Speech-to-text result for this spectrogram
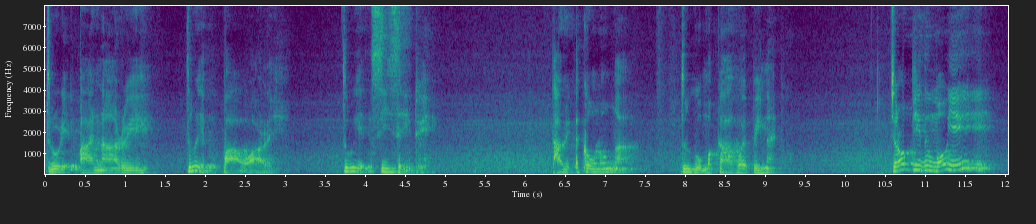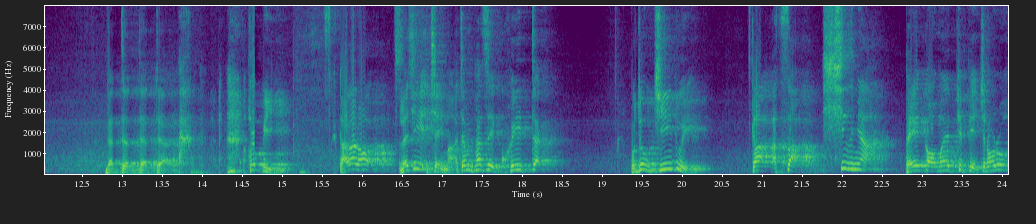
သူတို့ရဲ့အာဏာတွေသူတို့ရဲ့ပါဝါတွေသူတို့ရဲ့အစည်းစိမ်တွေဒါတွေအကုန်လုံးကသူတို့ကိုမကာကွယ်ပေးနိုင်ဘူးကျွန်တော်ပြည်သူမဟုတ်ရင်ဒတ်ဒတ်ဒတ်ဒတ်ဟုတ်ပြီဒါကတော့လက်ရှိအချိန်မှာအကြမ်းဖက်စစ်ခွေးတက်ဘုချုပ်ကြီးတွေကအစရှိသမျှဘယ်ကောင်ပဲဖြစ်ဖြစ်ကျွန်တော်တို့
